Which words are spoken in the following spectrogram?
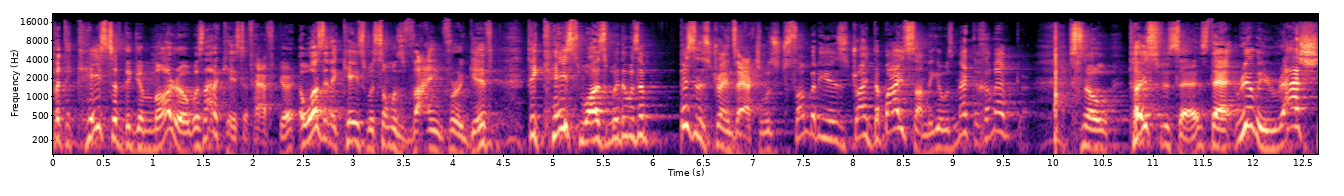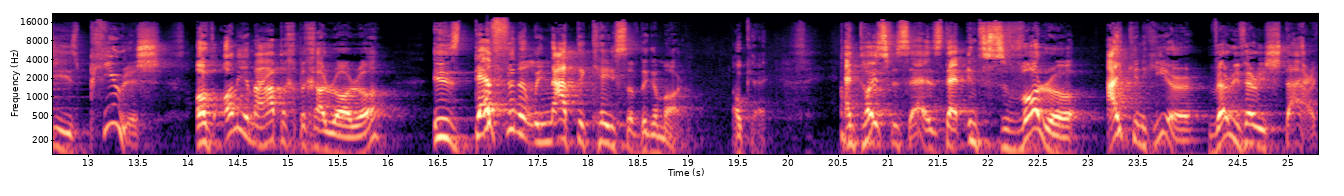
But the case of the Gemara was not a case of Hefker. It wasn't a case where someone's vying for a gift. The case was where there was a business transaction, was somebody is trying to buy something. It was Mekach Mekach. So Tosfos says that really Rashi's pirish of Ani Mahapach Becharara is definitely not the case of the Gemara. Okay. And Tosfos says that in Svara, I can hear very, very stark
